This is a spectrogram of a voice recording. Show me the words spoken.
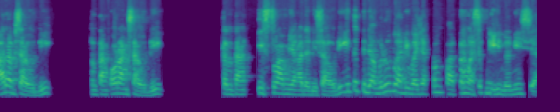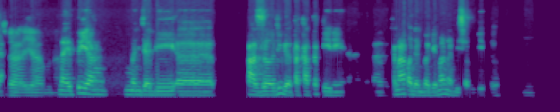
Arab Saudi, tentang orang Saudi, tentang Islam yang ada di Saudi itu tidak berubah di banyak tempat, termasuk di Indonesia. Ya, iya, benar. Nah itu yang menjadi uh, puzzle juga teka-teki ini. Uh, kenapa dan bagaimana bisa begitu? Hmm.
